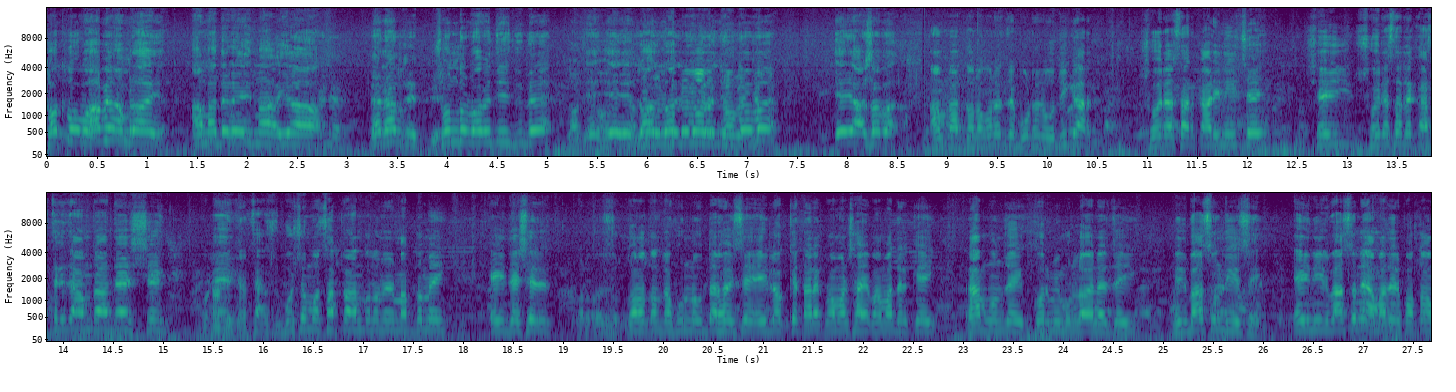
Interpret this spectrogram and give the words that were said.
সত্যভাবে আমরা আমাদের এই ইয়া প্যানেল সুন্দরভাবে জিতবে। হবে। এই আশাবাদ। আমরা জনগণের যে ভোটের অধিকার স্বৈরাচার কাড়ি নিয়েছে সেই স্বৈরাচারের কাছ থেকে যে আমরা দেশে বৈষম্য ছাত্র আন্দোলনের মাধ্যমেই এই দেশের গণতন্ত্র পূর্ণ উদ্ধার হয়েছে। এই লক্ষ্যে তারেক রহমান সাহেব আমাদেরকে রামগঞ্জে কর্মী মূল্যায়নের যেই নির্বাচন দিয়েছে, এই নির্বাচনে আমাদের প্রথম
